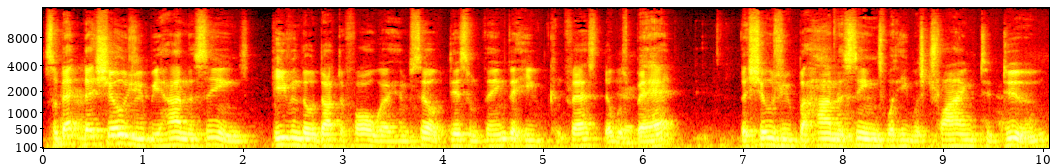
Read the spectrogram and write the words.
So that that shows you behind the scenes. Even though Dr. Falwell himself did some things that he confessed that was Yes. bad, that shows you behind the scenes what he was trying to do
